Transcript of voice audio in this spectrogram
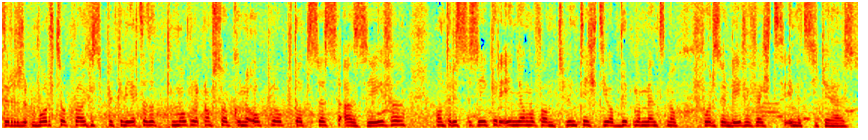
er wordt ook wel gespeculeerd dat het mogelijk nog zou kunnen oplopen tot 6 à 7. Want er is zeker één jongen van 20 die op dit moment nog voor zijn leven vecht in het ziekenhuis.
